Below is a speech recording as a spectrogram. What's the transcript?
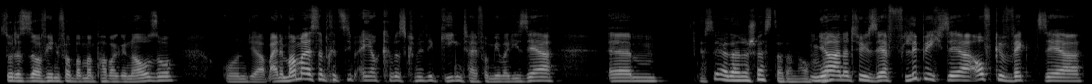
So, das ist auf jeden Fall bei meinem Papa genauso. Und ja, meine Mama ist im Prinzip eigentlich auch das komplette Gegenteil von mir, weil die sehr, ähm, Ist ja deine Schwester dann auch. Ne? ja, natürlich sehr flippig, sehr aufgeweckt, sehr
